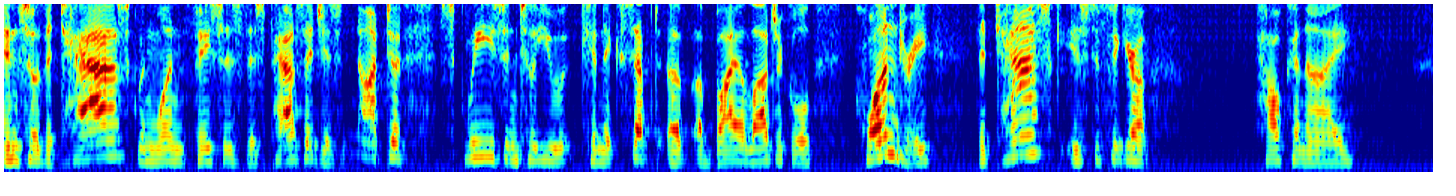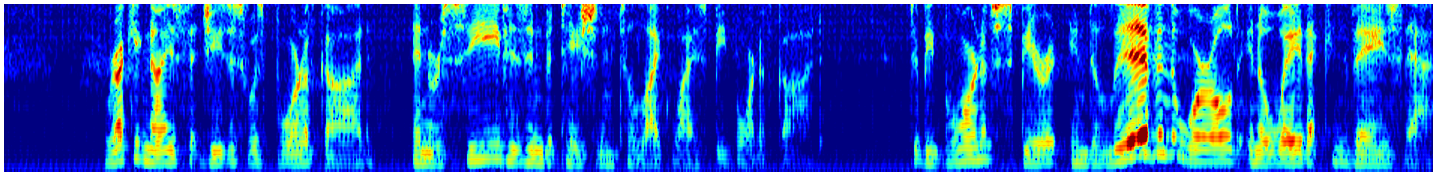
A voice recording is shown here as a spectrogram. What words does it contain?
And so the task when one faces this passage is not to squeeze until you can accept a, a biological quandary. The task is to figure out how can I recognize that Jesus was born of God and receive his invitation to likewise be born of God to be born of spirit and to live in the world in a way that conveys that.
